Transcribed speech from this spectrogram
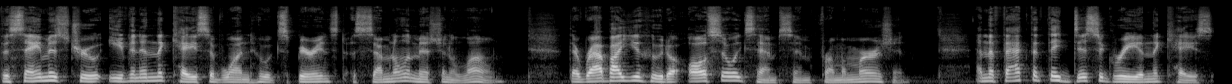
the same is true even in the case of one who experienced a seminal emission alone, that Rabbi Yehuda also exempts him from immersion, and the fact that they disagree in the case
